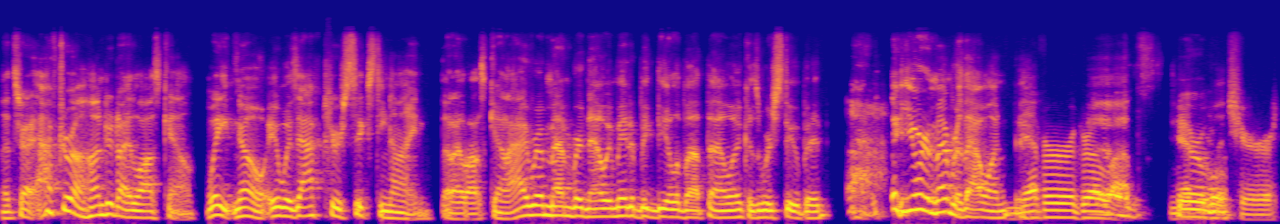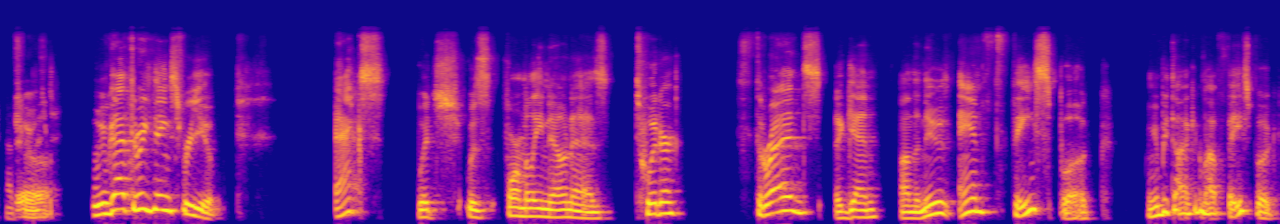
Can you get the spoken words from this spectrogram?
That's right. After hundred, I lost count. Wait, no, it was after sixty nine that I lost count. I remember now. We made a big deal about that one because we're stupid. you remember that one? Never grow oh, up. Terrible. Never mature. That's terrible. right. We've got three things for you. X, which was formerly known as Twitter, Threads, again, on the news, and Facebook. We're going to be talking about Facebook.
